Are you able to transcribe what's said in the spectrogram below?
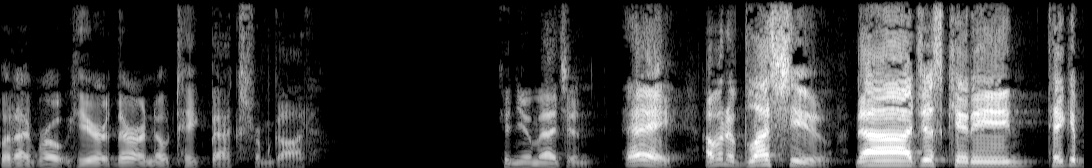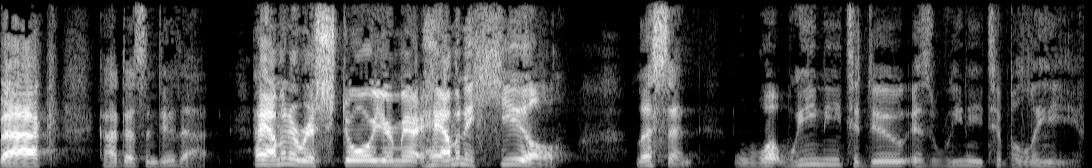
But I wrote here there are no takebacks from God. Can you imagine? Hey, I'm going to bless you. Nah, just kidding. Take it back. God doesn't do that. Hey, I'm going to restore your marriage. Hey, I'm going to heal. Listen, what we need to do is we need to believe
